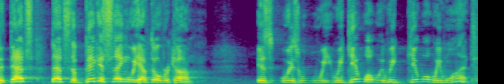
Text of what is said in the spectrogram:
that that's, that's the biggest thing we have to overcome is, is we, we, get what we, we get what we want.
